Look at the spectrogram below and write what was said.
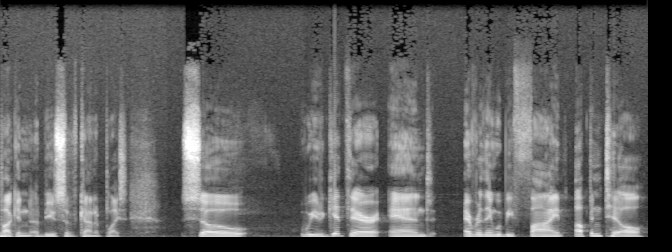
fucking abusive kind of place. So we would get there and everything would be fine up until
